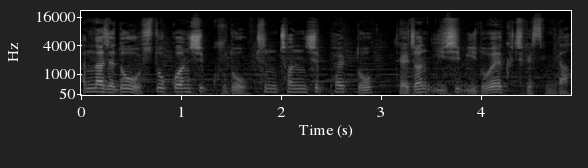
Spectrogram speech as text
한낮에도 수도권 19도, 춘천 18도, 대전 22도에 그치겠습니다.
